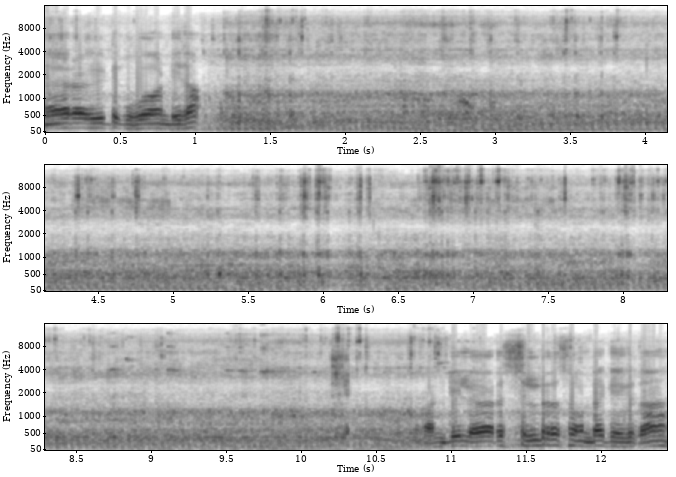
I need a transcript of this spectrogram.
நேராக வீட்டுக்கு போக வேண்டிதான் வண்டியில் வேற சில்லற சவுண்டாக கேட்குதான்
